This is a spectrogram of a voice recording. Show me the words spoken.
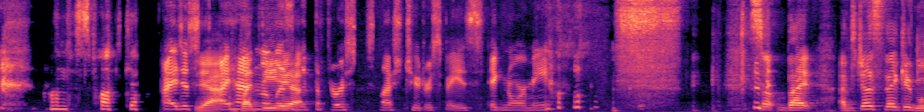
on this podcast. I just Yeah, I but had an the, uh, Elizabeth the First slash Tudor space. Ignore me. so, but I'm just thinking.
